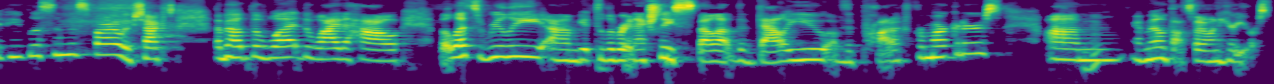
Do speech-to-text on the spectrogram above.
if you've listened this far we've talked about the what the why the how but let's really um, get deliberate and actually spell out the value of the product for marketers um, mm-hmm. i have my own thoughts but i want to hear yours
